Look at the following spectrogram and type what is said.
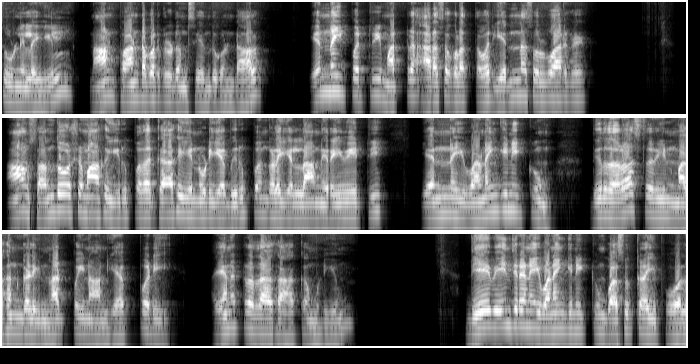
சூழ்நிலையில் நான் பாண்டவர்களுடன் சேர்ந்து கொண்டால் என்னை பற்றி மற்ற அரச குலத்தவர் என்ன சொல்வார்கள்? நான் சந்தோஷமாக இருப்பதற்காக என்னுடைய விருப்பங்களை எல்லாம் நிறைவேற்றி என்னை வணங்கி நிற்கும் திருதராஷ்டரின் மகன்களின் நட்பை நான் எப்படி பயனற்றதாக ஆக்க முடியும்? தேவேந்திரனை வணங்கி நிற்கும் வசுக்களைப் போல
